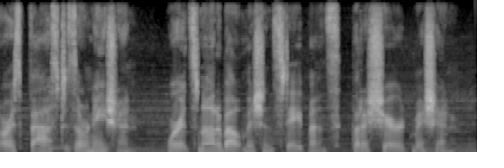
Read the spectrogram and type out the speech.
are as vast as our nation, where it's not about mission statements, but a shared mission?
